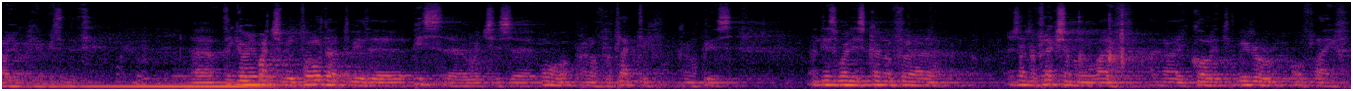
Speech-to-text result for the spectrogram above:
now you're here, isn't it? Uh, thank you very much. We'll follow that with a piece uh, which is a more kind of reflective kind of piece. And this one is kind of uh, it's a reflection on life, and I call it Mirror of Life.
